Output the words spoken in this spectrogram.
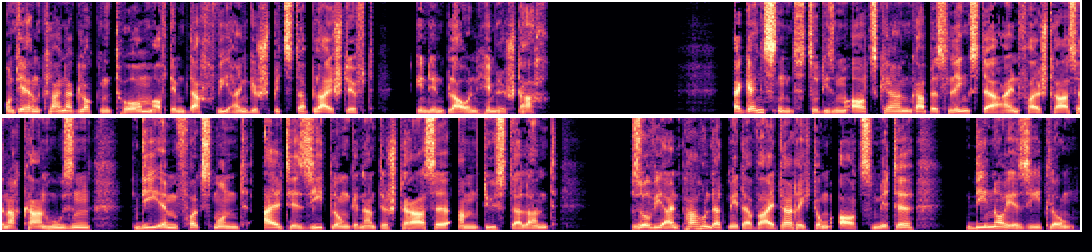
und deren kleiner Glockenturm auf dem Dach wie ein gespitzter Bleistift in den blauen Himmel stach. Ergänzend zu diesem Ortskern gab es links der Einfallstraße nach Kahnhusen die im Volksmund Alte Siedlung genannte Straße am Düsterland, sowie ein paar hundert Meter weiter Richtung Ortsmitte die neue Siedlung,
